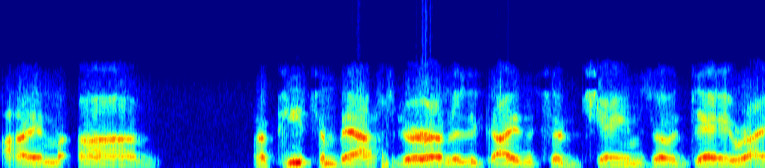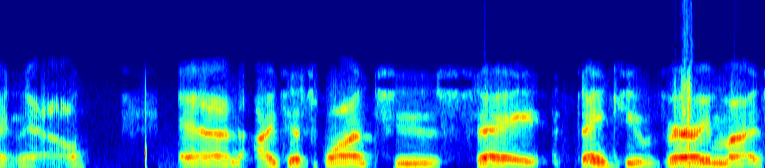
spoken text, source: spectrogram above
I'm um, a peace ambassador under the guidance of James O'Dea right now. And I just want to say thank you very much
